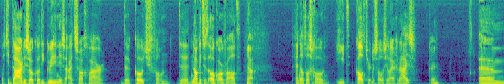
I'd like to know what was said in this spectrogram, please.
dat je daar dus ook wel die grittiness uitzag waar de coach van de Nuggets het ook over had. Ja. En dat was gewoon Heat culture. Dus dat was heel erg nice. Oké. Ehm,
